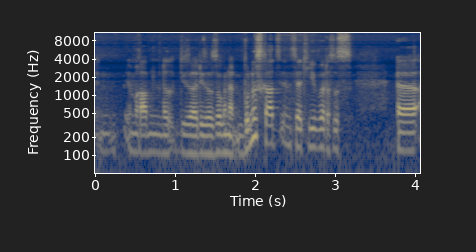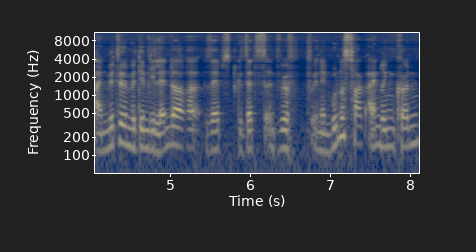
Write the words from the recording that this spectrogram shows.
in, im Rahmen dieser, dieser sogenannten Bundesratsinitiative. Das ist äh, ein Mittel, mit dem die Länder selbst Gesetzentwürfe in den Bundestag einbringen können,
